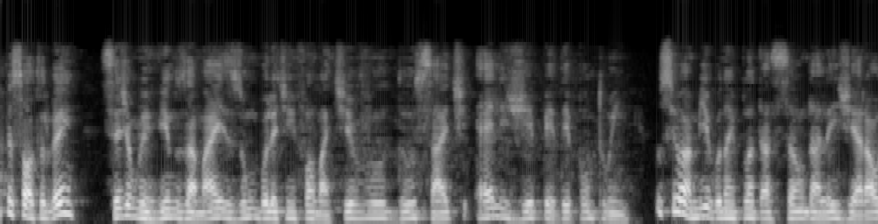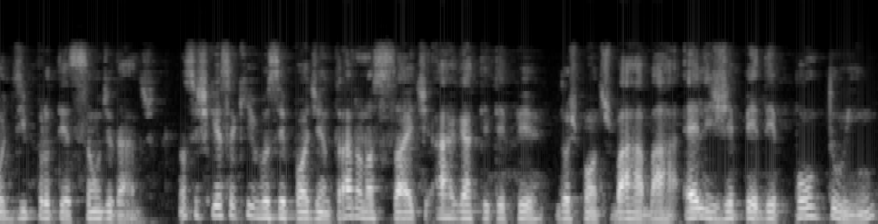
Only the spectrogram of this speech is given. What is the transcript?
pessoal, tudo bem? Sejam bem-vindos a mais um boletim informativo do site lgpd.in, o seu amigo na implantação da Lei Geral de Proteção de Dados. Não se esqueça que você pode entrar no nosso site http://lgpd.in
